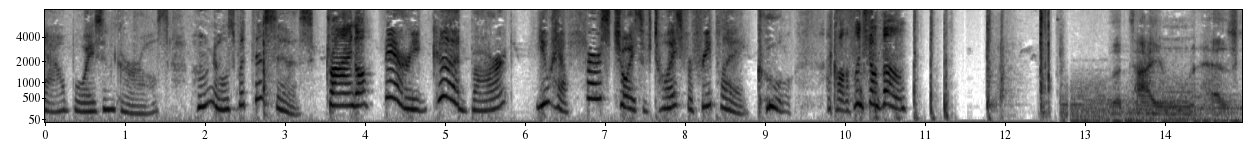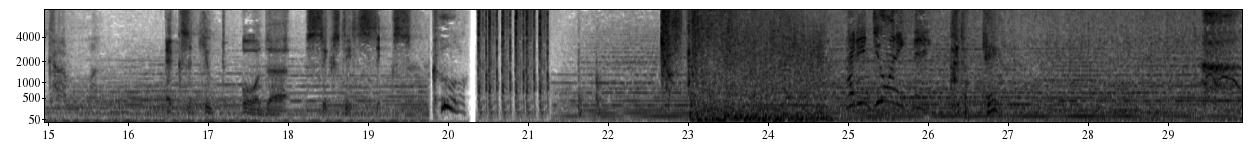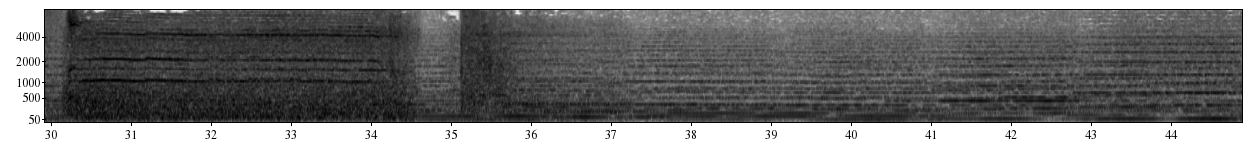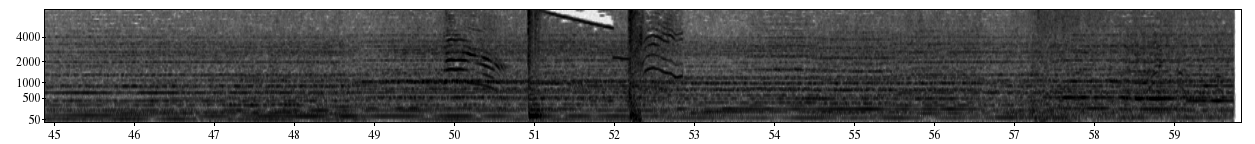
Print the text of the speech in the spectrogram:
Now, boys and girls, who knows what this is? Triangle. Very good, Bart. You have first choice of toys for free play. Cool. I call the Flintstone phone. The time has come. Execute Order 66. Cool. I didn't do anything. I don't care.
